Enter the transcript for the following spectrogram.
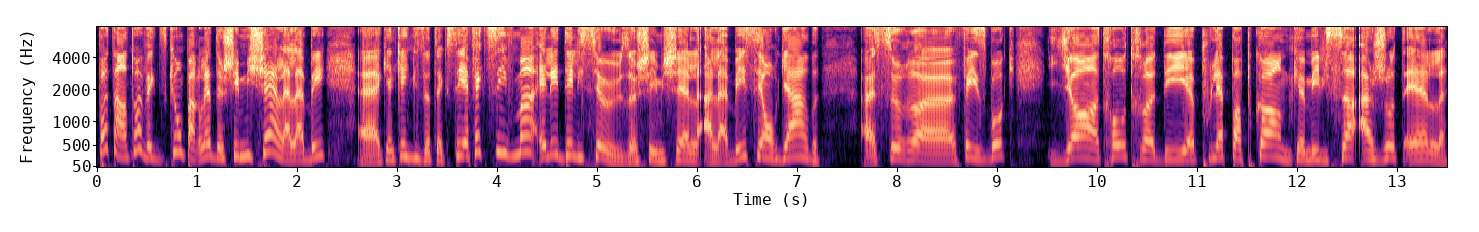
pas tantôt avec Dicky, on parlait de chez Michel à l'abbé, euh, quelqu'un qui nous a texté. Effectivement, elle est délicieuse chez Michel à l'abbé. Si on regarde euh, sur euh, Facebook, il y a entre autres des poulets popcorn que Mélissa ajoute, elle,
